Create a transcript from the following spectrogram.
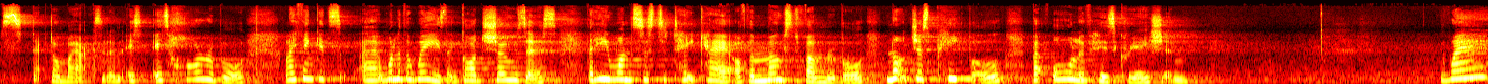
stepped on by accident. It's, it's horrible. And I think it's uh, one of the ways that God shows us that He wants us to take care of the most vulnerable, not just people, but all of His creation. Where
